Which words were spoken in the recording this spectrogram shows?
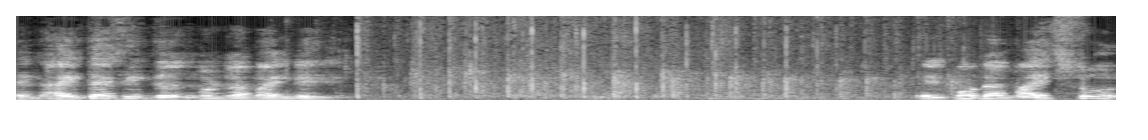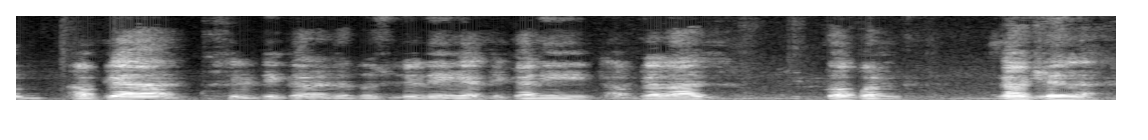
एक ऐतिहासिक दिवस म्हटला पाहिजे. एक मोठा माइलस्टोन आपल्या शिर्डीकरांच्या दृष्टीने या ठिकाणी आपल्याला आज तो आपण गाठलेला आहे.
